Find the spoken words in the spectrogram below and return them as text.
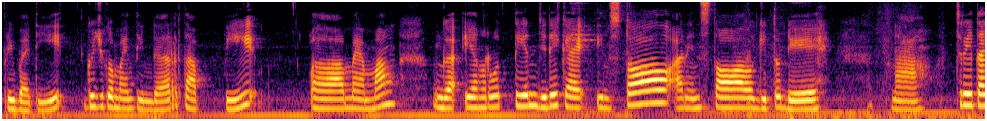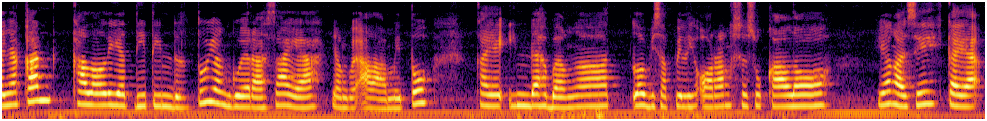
pribadi. Gue juga main Tinder tapi eh, memang nggak yang rutin. Jadi kayak install, uninstall gitu deh. Nah ceritanya kan kalau lihat di Tinder tuh yang gue rasa ya, yang gue alami tuh kayak indah banget. Lo bisa pilih orang sesuka lo. Ya nggak sih? Kayak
